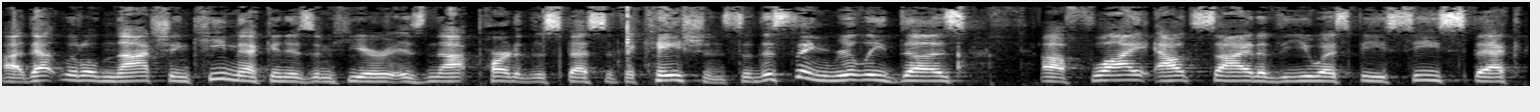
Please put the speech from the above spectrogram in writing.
uh, that little notch and key mechanism here is not part of the specification. So this thing really does uh, fly outside of the USB C spec.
